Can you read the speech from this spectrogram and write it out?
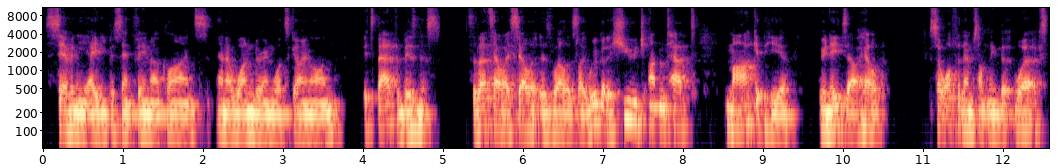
70, 80% female clients and are wondering what's going on. It's bad for business. So that's how I sell it as well. It's like we've got a huge untapped market here who needs our help. So offer them something that works.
